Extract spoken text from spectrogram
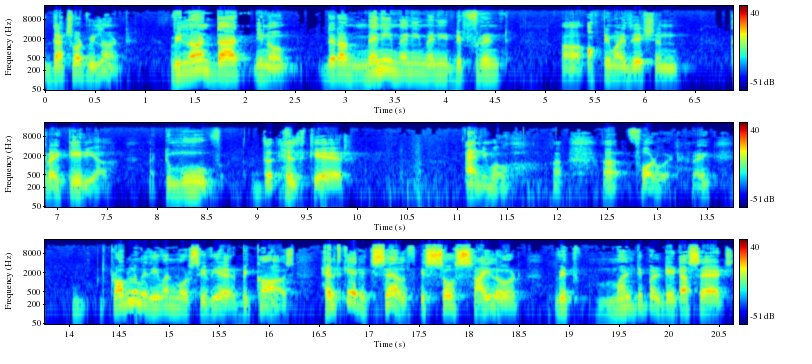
that's what we learned. We learned that, you know, there are many, many, many different uh, optimization criteria to move the healthcare animal uh, uh, forward, right? The problem is even more severe because healthcare itself is so siloed with multiple data sets,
